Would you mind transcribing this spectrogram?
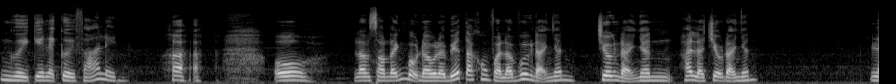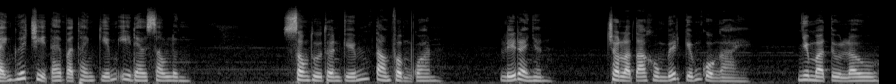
Người kia lại cười phá lên. Ồ làm sao lãnh bộ đầu lại biết ta không phải là vương đại nhân trương đại nhân hay là triệu đại nhân? Lãnh huyết chỉ tay vào thanh kiếm y đeo sau lưng. Song thủ thần kiếm tam phẩm quan. Lý đại nhân cho là ta không biết kiếm của ngài nhưng mà từ lâu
